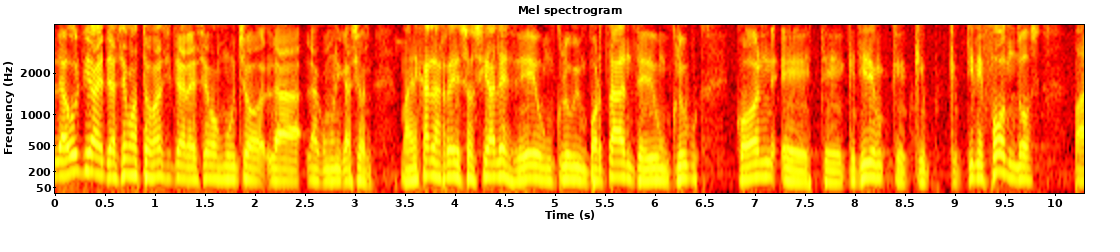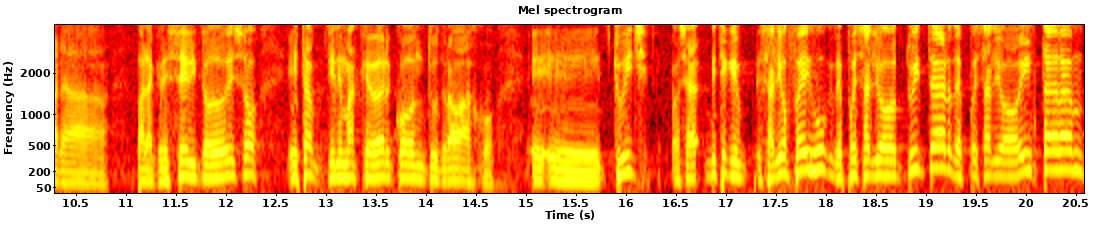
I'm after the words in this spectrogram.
la última que te hacemos, Tomás, y te agradecemos mucho la, la comunicación. Manejar las redes sociales de un club importante, de un club con este, que tiene que, que- que tiene fondos para, para crecer y todo eso. Esta tiene más que ver con tu trabajo. Eh, eh, Twitch, o sea, viste que salió Facebook, después salió Twitter, después salió Instagram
